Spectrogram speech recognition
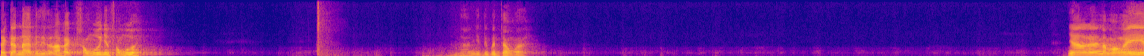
gạch căn này thì nó là gạch 60 x 60 đang nhìn từ bên trong ra. Nhà này nằm ở ngay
